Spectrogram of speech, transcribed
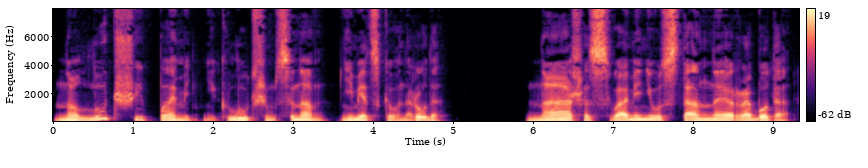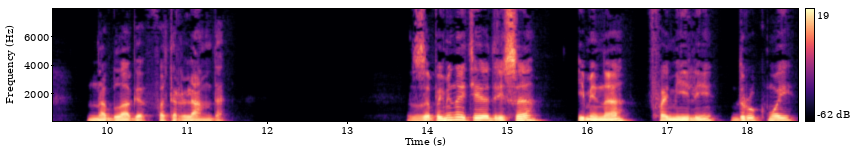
Но лучший памятник лучшим сынам немецкого народа — наша с вами неустанная работа на благо Фатерлянда. Запоминайте адреса, имена, фамилии, друг мой,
